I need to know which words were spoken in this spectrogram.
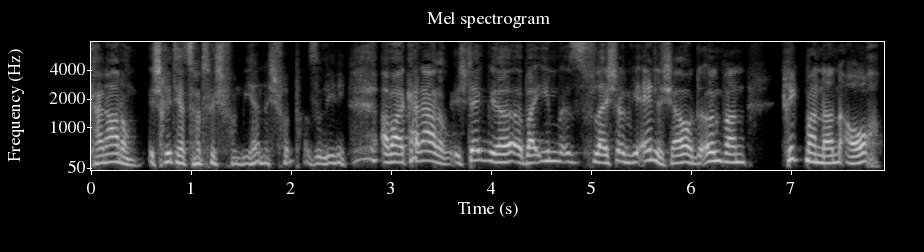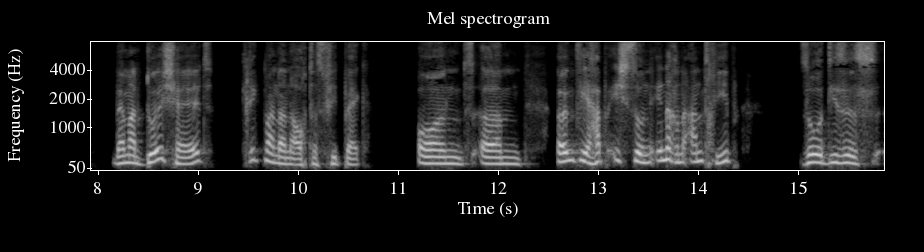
keine Ahnung, ich rede jetzt natürlich von mir, nicht von Pasolini, aber keine Ahnung, ich denke mir, äh, bei ihm ist es vielleicht irgendwie ähnlich, ja. Und irgendwann kriegt man dann auch, wenn man durchhält, kriegt man dann auch das Feedback. Und ähm, irgendwie habe ich so einen inneren Antrieb, so dieses,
